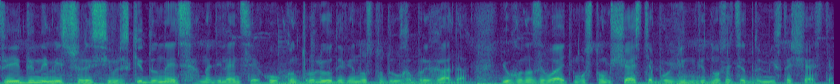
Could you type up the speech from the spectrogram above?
Це єдиний міст через Сіверський Донець, на ділянці якого контролює 92-га бригада. Його називають мостом щастя, бо він відноситься до міста щастя.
